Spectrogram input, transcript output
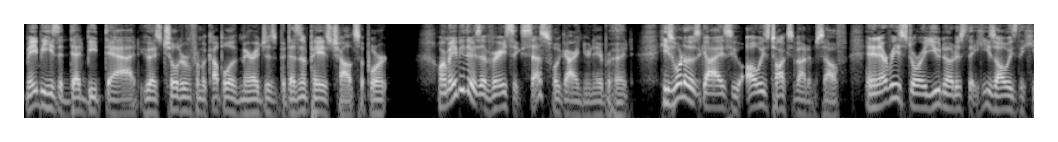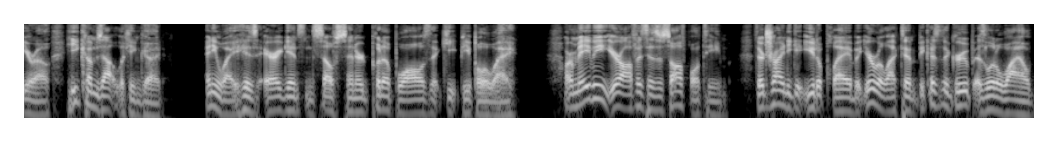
Maybe he's a deadbeat dad who has children from a couple of marriages but doesn't pay his child support. Or maybe there's a very successful guy in your neighborhood. He's one of those guys who always talks about himself. And in every story, you notice that he's always the hero. He comes out looking good. Anyway, his arrogance and self centered put up walls that keep people away. Or maybe your office has a softball team. They're trying to get you to play, but you're reluctant because the group is a little wild.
